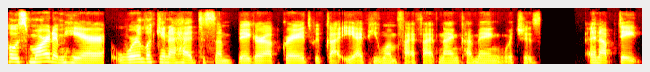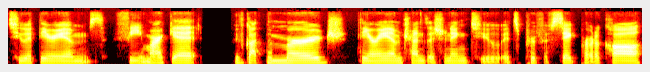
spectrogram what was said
post-mortem here, we're looking ahead to some bigger upgrades. We've got EIP 1559 coming, which is an update to Ethereum's fee market. We've got the merge, Ethereum transitioning to its proof of stake protocol.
